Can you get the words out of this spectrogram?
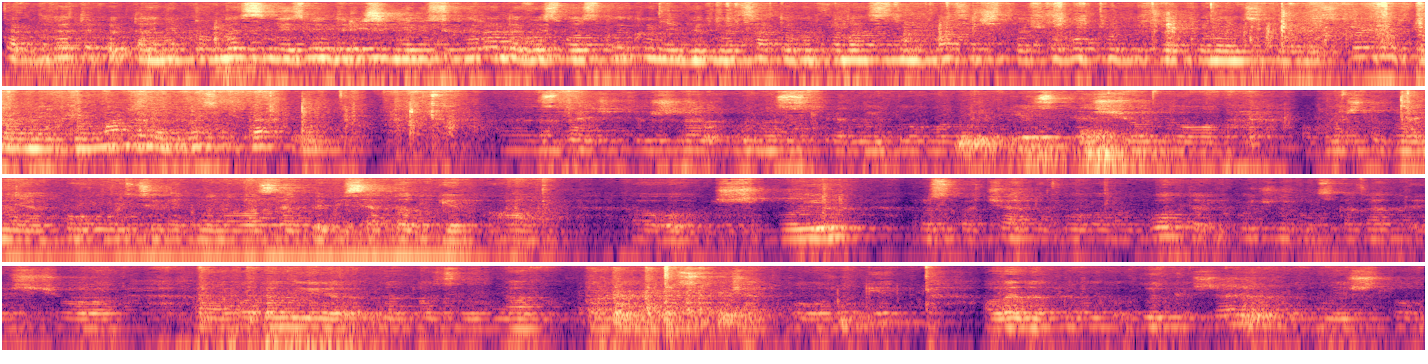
Так, дев'яте питання про внесення змін до рішення міської ради восьмого скликання від 20.12.24 про бюджет Романської міської територіальної громади на 25 рік. Е, Значить, вже у нас прямий договір є щодо облаштування по вулиці Гетьманова Земли 51 а е, шви. Розпочата була робота і хочу вам сказати, що е, подали на дозвіл на виконання спочатку робіт, але на великий жаль, управління житлово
